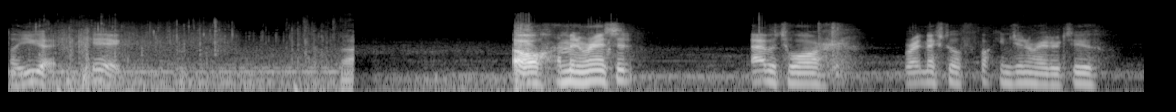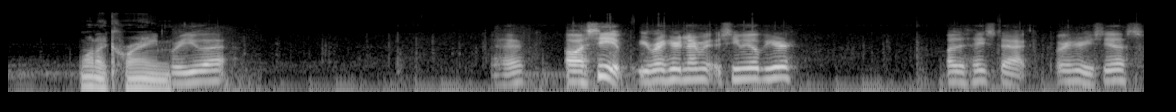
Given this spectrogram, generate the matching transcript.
Oh, you got kicked. Nah. Oh, I'm in Rancid Abattoir. Right next to a fucking generator, too. I'm a crane. Where you at? The heck? Oh, I see it. You're right here. near me- See me over here? By the haystack. Right here. You see us?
